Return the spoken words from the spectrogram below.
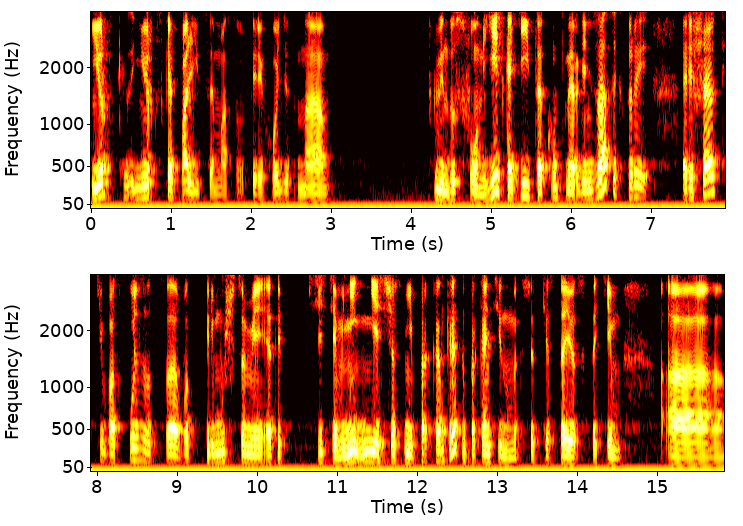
нью-йоркская, нью-йоркская полиция массово переходит на Windows Phone. Есть какие-то крупные организации, которые решают таки воспользоваться вот преимуществами этой системы. Не, не сейчас не про конкретно про континуум, это все-таки остается таким а,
